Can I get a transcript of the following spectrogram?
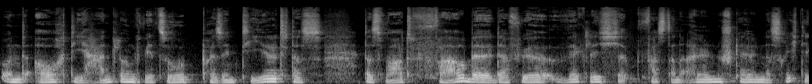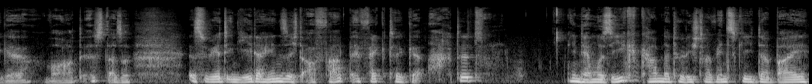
Und auch die Handlung wird so präsentiert, dass das Wort Farbe dafür wirklich fast an allen Stellen das richtige Wort ist. Also es wird in jeder Hinsicht auf Farbeffekte geachtet. In der Musik kam natürlich Stravinsky dabei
